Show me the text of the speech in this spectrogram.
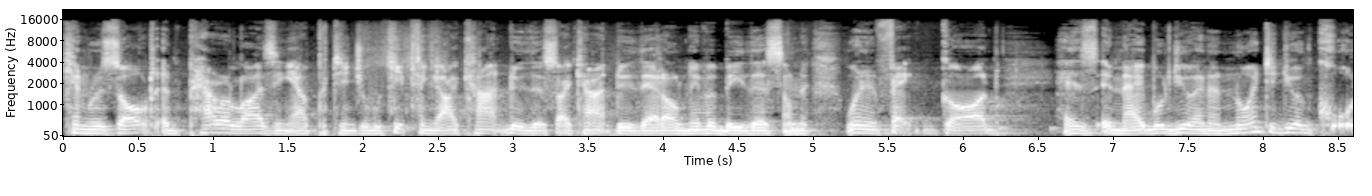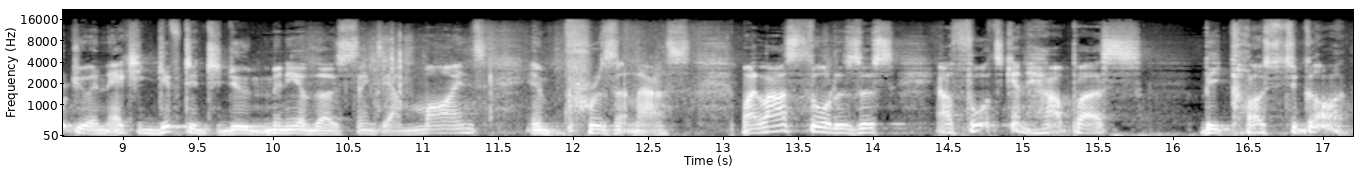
can result in paralyzing our potential. We keep thinking, I can't do this, I can't do that, I'll never be this. When in fact, God has enabled you and anointed you and called you and actually gifted to do many of those things. Our minds imprison us. My last thought is this our thoughts can help us be close to God.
